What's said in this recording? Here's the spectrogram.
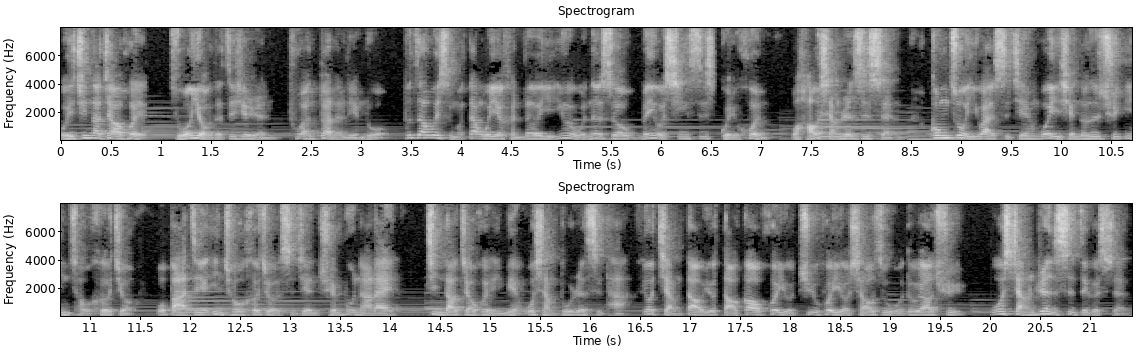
我一进到教会，所有的这些人突然断了联络，不知道为什么，但我也很乐意，因为我那时候没有心思鬼混，我好想认识神。工作以外的时间，我以前都是去应酬喝酒，我把这些应酬喝酒的时间全部拿来进到教会里面，我想多认识他。有讲到，有祷告会，有聚会，有小组，我都要去。我想认识这个神，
